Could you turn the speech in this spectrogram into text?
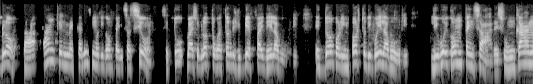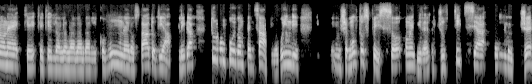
blocca anche il meccanismo di compensazione. Se tu vai sull'814B e fai dei lavori e dopo l'importo di quei lavori li vuoi compensare su un canone che, che- che la- la- la- il comune, lo Stato ti applica, tu non puoi compensarlo. Quindi c'è molto spesso, come dire, giustizia e legge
